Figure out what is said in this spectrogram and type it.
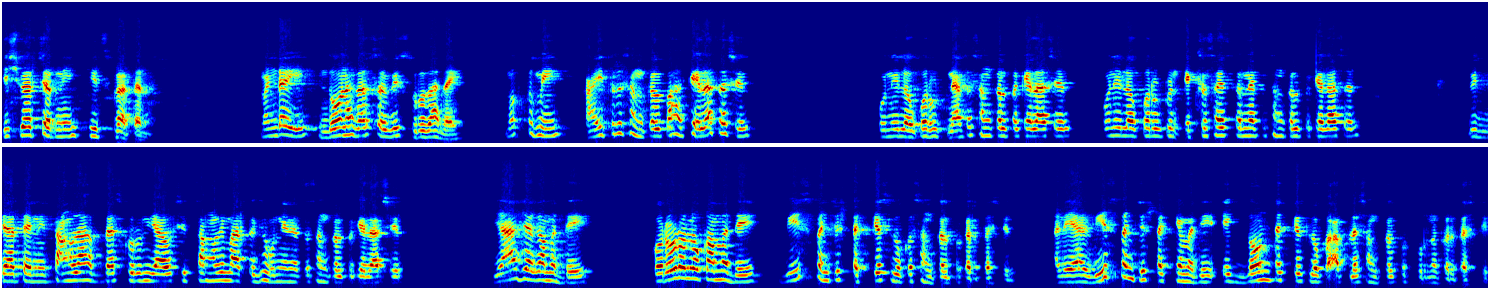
ईश्वर चरणी हीच प्रार्थना. मंडळी दोन हजार सव्वीस सुरू झालाय. मग तुम्ही काहीतरी संकल्प हा केलाच असेल? कोणी लवकर उठण्याचा संकल्प केला असेल? कोणी लवकर उठून एक्सरसाइज करण्याचा संकल्प केला असेल? विद्यार्थ्यांनी चांगला अभ्यास करून यावर्षी चांगले मार्क घेऊन येण्याचा संकल्प केला असेल? या जगामध्ये करोडो लोकांमध्ये वीस पंचवीस टक्केच लोक संकल्प करत असतील. आणि या वीस पंचवीस टक्केमध्ये एक दोन टक्केच लोक आपला संकल्प पूर्ण करत असतील.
